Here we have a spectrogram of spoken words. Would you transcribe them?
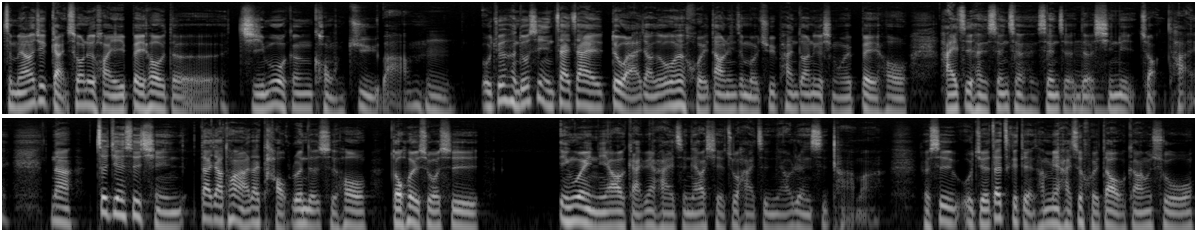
怎么样去感受那个怀疑背后的寂寞跟恐惧吧。嗯，我觉得很多事情在在对我来讲都会回到你怎么去判断那个行为背后孩子很深层、很深层的心理状态。嗯、那这件事情，大家通常在讨论的时候都会说是因为你要改变孩子，你要协助孩子，你要认识他嘛。可是我觉得在这个点上面，还是回到我刚刚说。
